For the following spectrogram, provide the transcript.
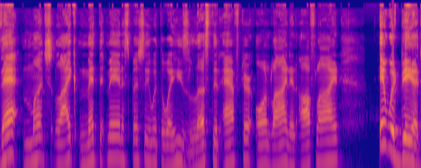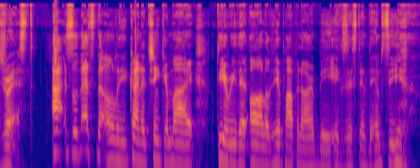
that much like Method Man, especially with the way he's lusted after online and offline, it would be addressed. I, so that's the only kind of chink in my theory that all of hip hop and R&B exist in the MCU.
